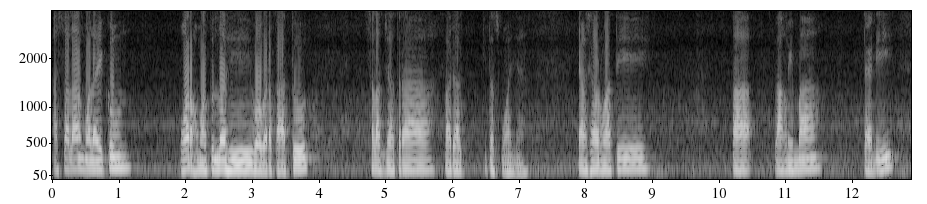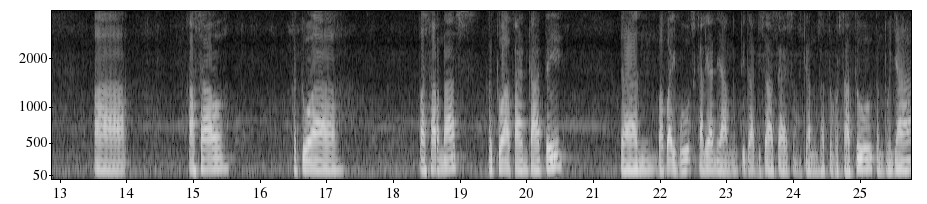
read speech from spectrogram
Assalamualaikum warahmatullahi wabarakatuh. Salam sejahtera pada kita semuanya. Yang saya hormati Pak Panglima TNI, Pak Kasal, Ketua Basarnas, Ketua KNKT, dan Bapak Ibu sekalian yang tidak bisa saya sebutkan satu persatu, tentunya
